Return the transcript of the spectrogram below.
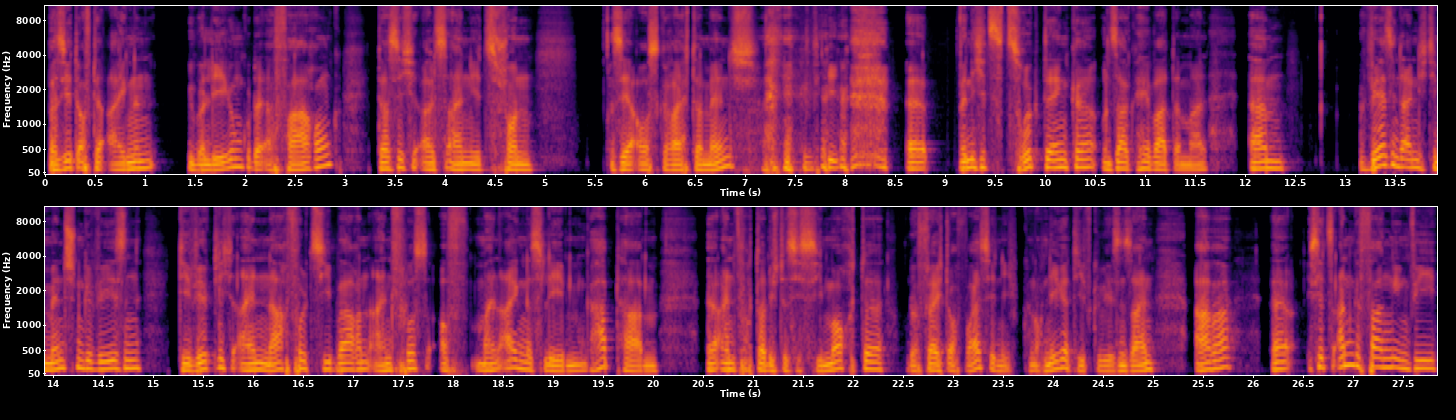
basiert auf der eigenen Überlegung oder Erfahrung, dass ich als ein jetzt schon sehr ausgereifter Mensch, wie, äh, wenn ich jetzt zurückdenke und sage, hey, warte mal, ähm, wer sind eigentlich die Menschen gewesen, die wirklich einen nachvollziehbaren Einfluss auf mein eigenes Leben gehabt haben? Äh, einfach dadurch, dass ich sie mochte oder vielleicht auch, weiß ich nicht, kann auch negativ gewesen sein, aber äh, ist jetzt angefangen irgendwie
